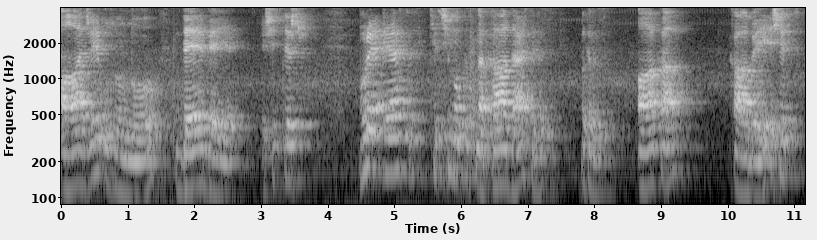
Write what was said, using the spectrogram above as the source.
AC uzunluğu DB'ye eşittir. Buraya eğer siz kesişim noktasında K derseniz, bakınız AK KB'ye eşit,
